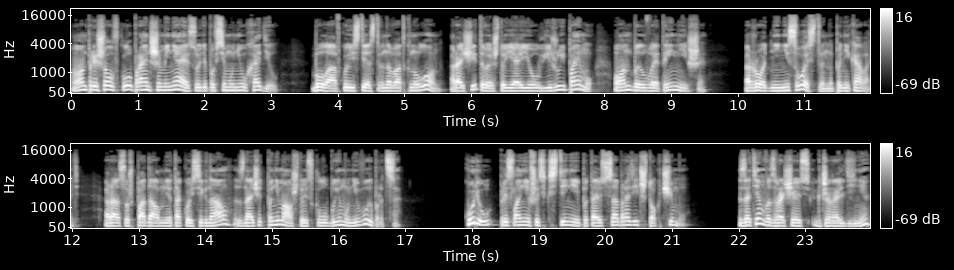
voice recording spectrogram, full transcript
Он пришел в клуб раньше меня и, судя по всему, не уходил. Булавку, естественно, воткнул он, рассчитывая, что я ее увижу и пойму, он был в этой нише. Родни не свойственно паниковать. Раз уж подал мне такой сигнал, значит понимал, что из клуба ему не выбраться. Курю, прислонившись к стене и пытаюсь сообразить, что к чему. Затем возвращаюсь к Джеральдине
